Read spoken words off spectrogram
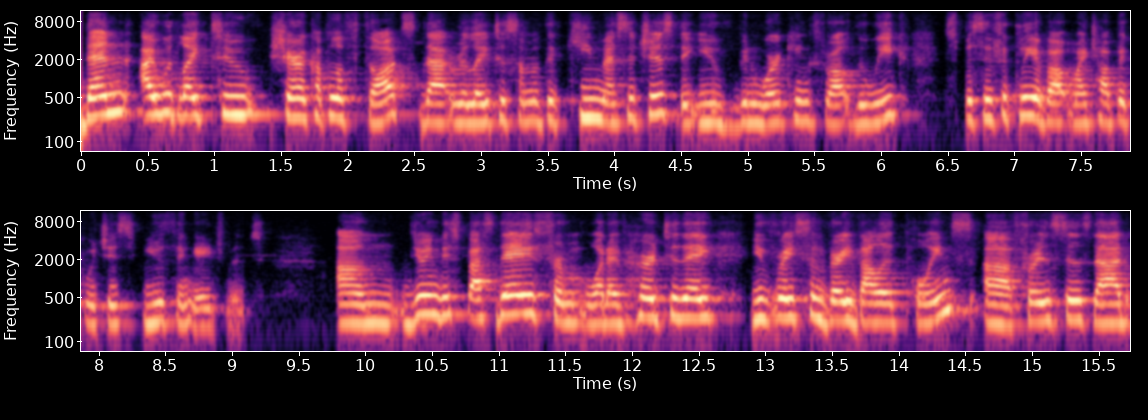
Then I would like to share a couple of thoughts that relate to some of the key messages that you've been working throughout the week, specifically about my topic, which is youth engagement. Um, during these past days, from what I've heard today, you've raised some very valid points. Uh, for instance, that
